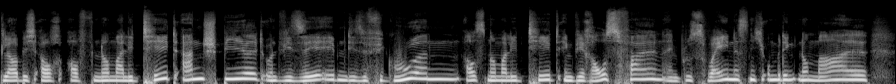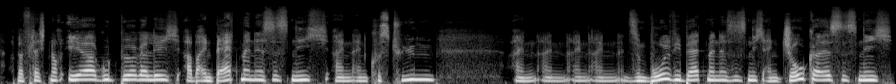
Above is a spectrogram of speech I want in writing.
glaube ich, auch auf Normalität anspielt und wie sehr eben diese Figuren aus Normalität irgendwie rausfallen. Ein Bruce Wayne ist nicht unbedingt normal, aber vielleicht noch eher gut bürgerlich, aber ein Batman ist es nicht, ein, ein Kostüm ein, ein, ein, ein Symbol wie Batman ist es nicht, ein Joker ist es nicht.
